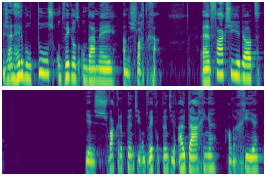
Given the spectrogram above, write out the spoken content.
er zijn een heleboel tools ontwikkeld om daarmee aan de slag te gaan. En vaak zie je dat je zwakkere punten, je ontwikkelpunten, je uitdagingen, allergieën,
